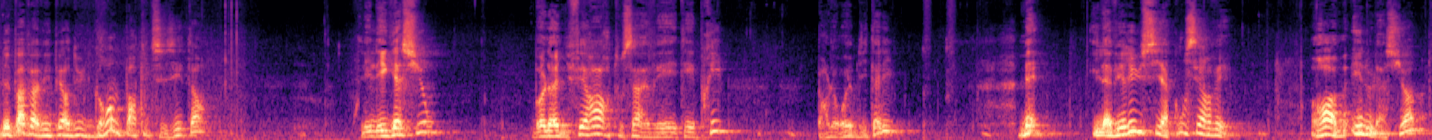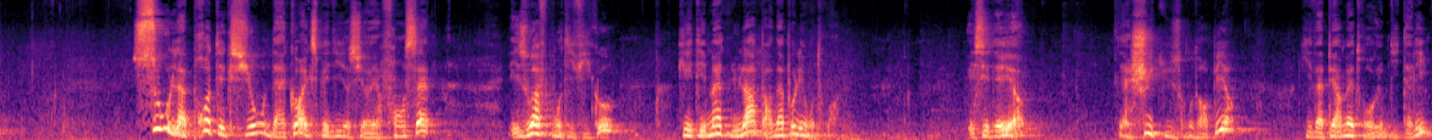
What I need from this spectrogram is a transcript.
le pape avait perdu une grande partie de ses États, les légations, Bologne, Ferrare, tout ça avait été pris par le royaume d'Italie. Mais il avait réussi à conserver Rome et le Latium sous la protection d'un corps expéditionnaire français, les zouaves pontificaux, qui étaient maintenus là par Napoléon III. Et c'est d'ailleurs la chute du Second Empire qui va permettre au Royaume d'Italie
